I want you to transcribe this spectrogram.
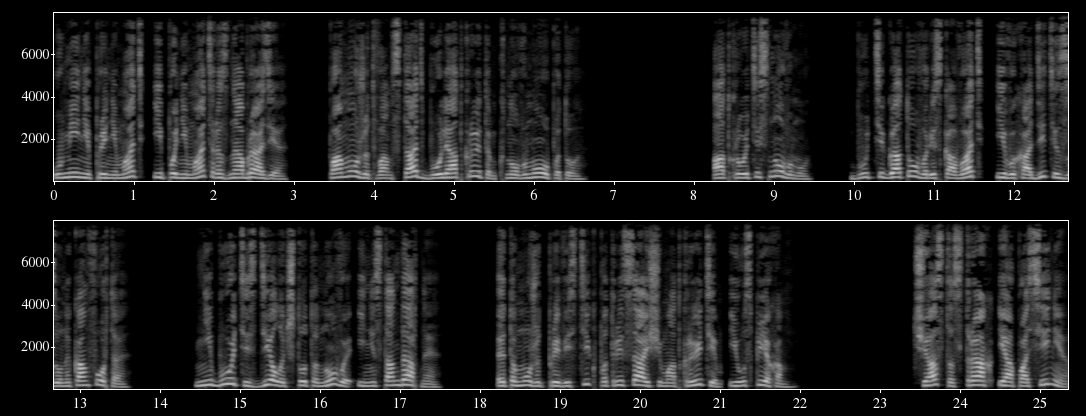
Умение принимать и понимать разнообразие поможет вам стать более открытым к новому опыту. Откройтесь новому, Будьте готовы рисковать и выходить из зоны комфорта. Не бойтесь делать что-то новое и нестандартное. Это может привести к потрясающим открытиям и успехам. Часто страх и опасения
